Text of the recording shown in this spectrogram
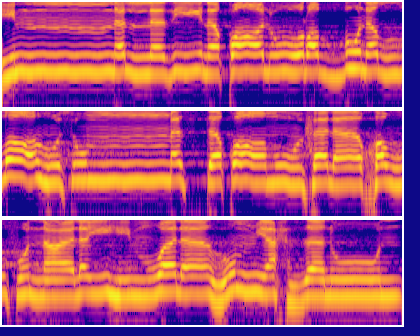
إن الذين قالوا ربنا الله ثم استقاموا فلا خوف عليهم ولا هم يحزنون.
